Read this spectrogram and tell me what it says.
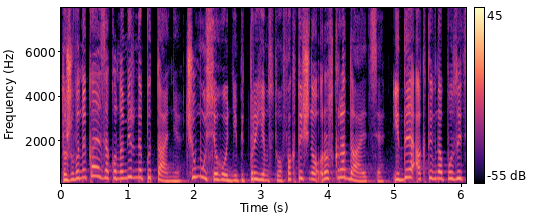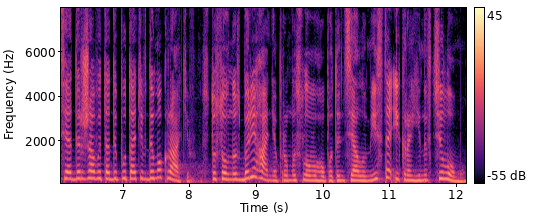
Тож виникає закономірне питання, чому сьогодні підприємство фактично розкрадається? І де активна позиція держави та депутатів-демократів стосовно зберігання промислового потенціалу міста і країни в цілому?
